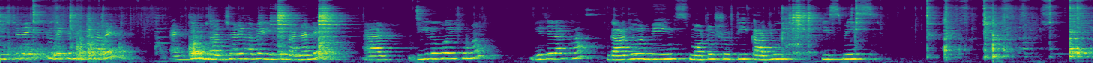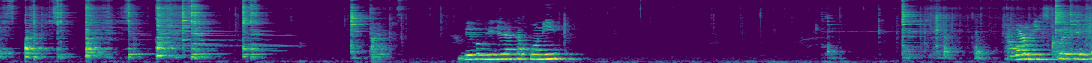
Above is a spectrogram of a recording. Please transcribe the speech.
মিষ্টিটা একটু দেখে নিতে হবে। একদম ঝরঝরে হবে এইভাবে বানালে। আর দিয়ে দেবো এই সময় ভেজে রাখা গাজর, বিনস, মটরশুঁটি, কাজু, কিশমিশ। দেবো ভেজে রাখা পনির আবারও মিক্স করে ফেলব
